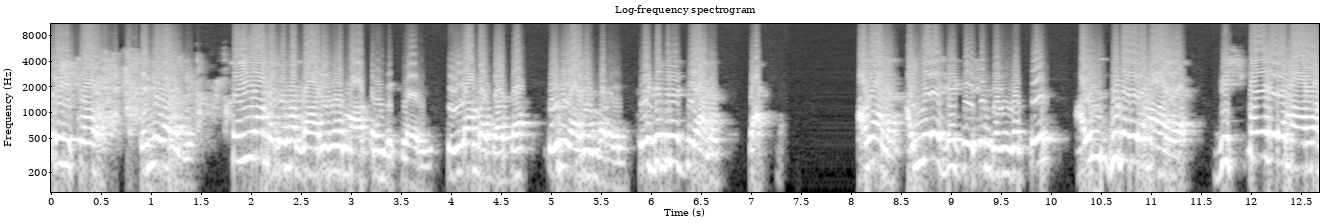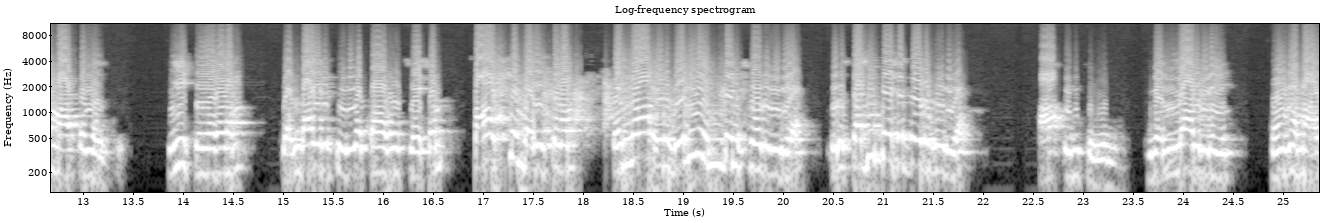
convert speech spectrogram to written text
ത്രീ ഫോർ എന്ന് പറഞ്ഞു ചെയ്യാൻ പറ്റുന്ന കാര്യങ്ങൾ മാത്രം ഡിക്ലെയർ ചെയ്യും. ചെയ്യാൻ പറ്റാത്ത ഒരു കാര്യം പറയും ക്രെഡിബിലിറ്റിയാണ് ഫാക്ടർ അതാണ് ഹയർ എഡ്യൂക്കേഷൻ രംഗത്ത് അത്ഭുതകരമായ വിസ്മയകരമായ മാറ്റങ്ങൾക്ക് ഈ കേരളം രണ്ടായിരത്തി ഇരുപത്തി ആറിന് ശേഷം സാക്ഷ്യം വഹിക്കണം എന്ന ഒരു വലിയ ഇന്റൻഷനോട് കൂടിയാണ് ഒരു സതുദ്ദേശത്തോട് കൂടിയാണ് ആ ഇത് ചെയ്യുന്നത് ഇതെല്ലാവരുടെയും പൂർണമായ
